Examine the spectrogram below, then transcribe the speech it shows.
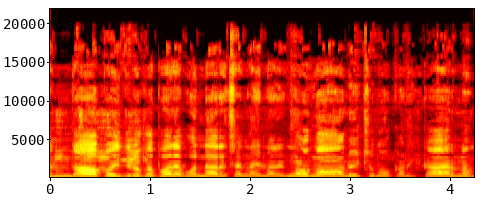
എന്താ ഇപ്പൊ ഇതിനൊക്കെ പറയാ പൊന്നാര ചങ്ങായിമാരെ? നിങ്ങളൊന്ന് ആലോചിച്ച് നോക്കാണ്. കാരണം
